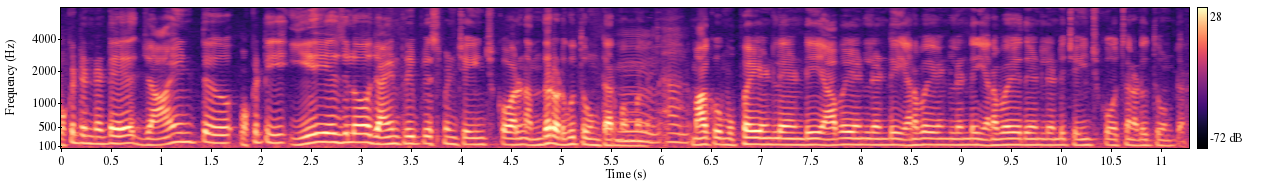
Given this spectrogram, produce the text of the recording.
ఒకటి ఏంటంటే జాయింట్ ఒకటి ఏ ఏజ్లో జాయింట్ రీప్లేస్మెంట్ చేయించుకోవాలని అందరూ అడుగుతూ ఉంటారు మమ్మల్ని. అవును. మాకు ముప్పై ఏండ్లేండి యాభై ఏండ్లేండి ఎనభై ఏండ్లేండి ఎనభై ఐదు ఏండ్లేండి చేయించుకోవచ్చు అని అడుగుతూ ఉంటారు.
